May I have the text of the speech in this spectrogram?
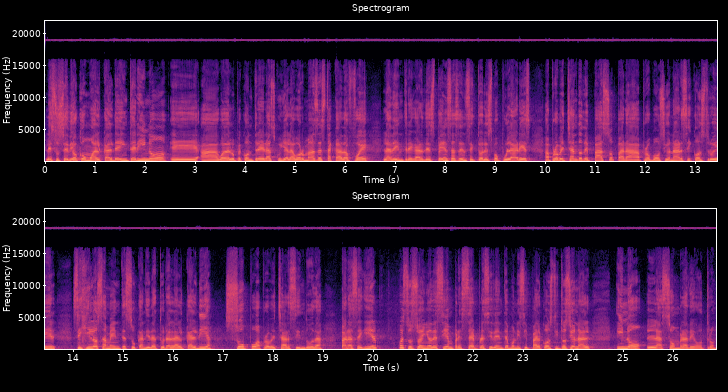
Le sucedió como alcalde interino eh, a Guadalupe Contreras, cuya labor más destacada fue la de entregar despensas en sectores populares, aprovechando de paso para promocionarse y construir sigilosamente su candidatura a la alcaldía. Supo aprovechar sin duda para seguir pues su sueño de siempre ser presidente municipal constitucional y no la sombra de otro.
